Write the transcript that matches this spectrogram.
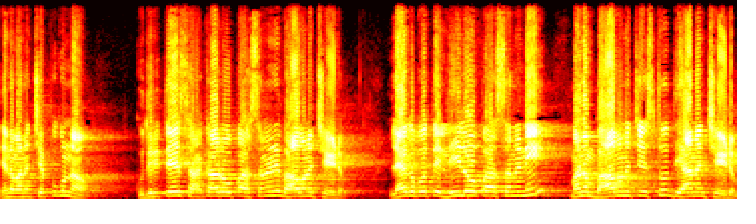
నేను మనం చెప్పుకున్నాం కుదిరితే సాకారోపాసనని భావన చేయడం లేకపోతే లీలోపాసనని మనం భావన చేస్తూ ధ్యానం చేయడం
